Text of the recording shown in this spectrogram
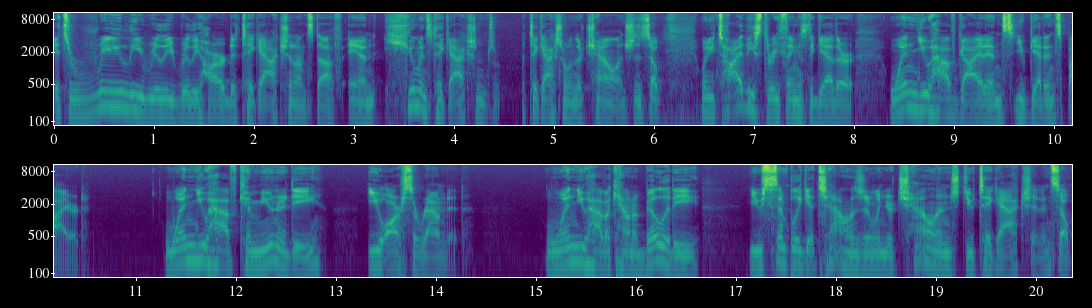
it's really, really, really hard to take action on stuff. And humans take action take action when they're challenged. And so when you tie these three things together, when you have guidance, you get inspired. When you have community, you are surrounded. When you have accountability, you simply get challenged. And when you're challenged, you take action. And so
